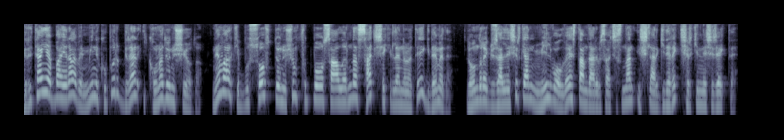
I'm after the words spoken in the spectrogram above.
Britanya bayrağı ve Mini Cooper birer ikona dönüşüyordu. Ne var ki bu soft dönüşüm futbol sahalarında saç şekillerinden öteye gidemedi. Londra güzelleşirken Millwall West Ham derbisi açısından işler giderek çirkinleşecekti.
